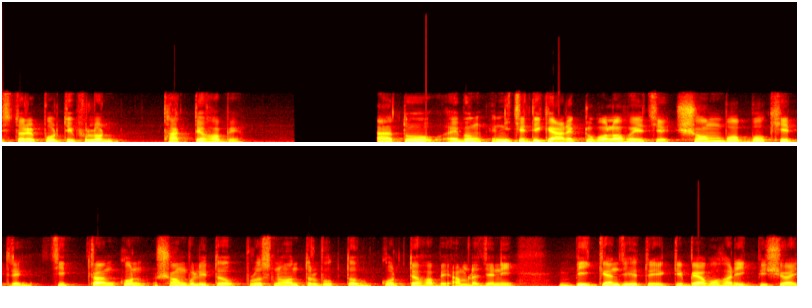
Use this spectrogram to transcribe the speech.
স্তরের প্রতিফলন থাকতে হবে। তো, এবং নিচের দিকে আরেকটু বলা হয়েছে, সম্ভাব্য ক্ষেত্রে চিত্রাঙ্কন সংবলিত প্রশ্ন অন্তর্ভুক্ত করতে হবে। আমরা জানি বিজ্ঞান যেহেতু একটি ব্যবহারিক বিষয়,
